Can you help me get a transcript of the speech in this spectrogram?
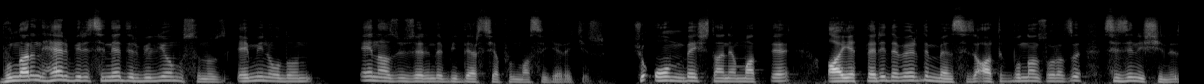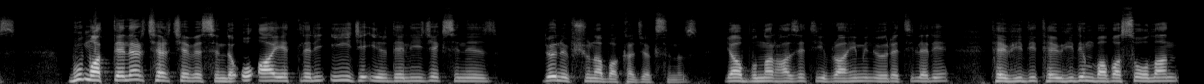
Bunların her birisi nedir biliyor musunuz? Emin olun en az üzerinde bir ders yapılması gerekir. Şu 15 tane madde ayetleri de verdim ben size artık bundan sonrası sizin işiniz. Bu maddeler çerçevesinde o ayetleri iyice irdeleyeceksiniz. Dönüp şuna bakacaksınız. Ya bunlar Hazreti İbrahim'in öğretileri tevhidi tevhidin babası olan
